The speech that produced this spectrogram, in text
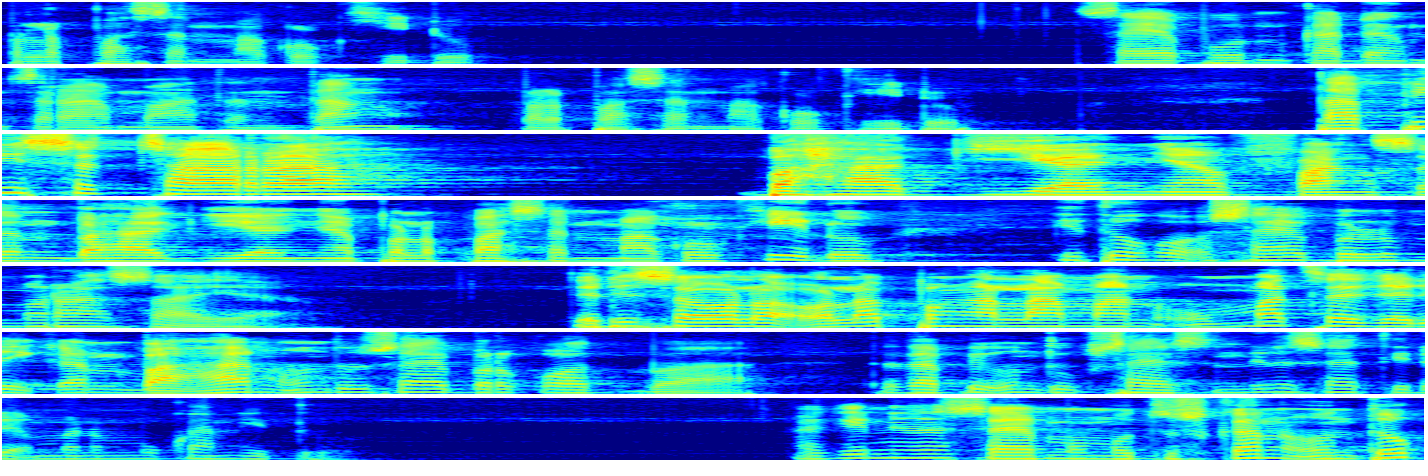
Pelepasan makhluk hidup. Saya pun kadang ceramah tentang pelepasan makhluk hidup. Tapi secara bahagianya function, bahagianya pelepasan makhluk hidup, itu kok saya belum merasa ya. Jadi seolah-olah pengalaman umat saya jadikan bahan untuk saya berkhotbah. Tetapi untuk saya sendiri saya tidak menemukan itu. Akhirnya saya memutuskan untuk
